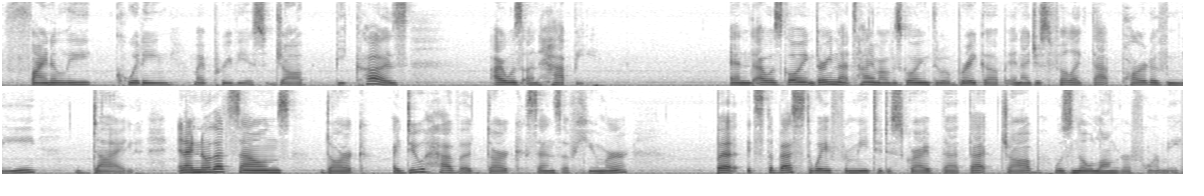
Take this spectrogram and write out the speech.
finally quitting my previous job because I was unhappy. And I was going, during that time, I was going through a breakup, and I just felt like that part of me died. And I know that sounds dark. I do have a dark sense of humor, but it's the best way for me to describe that that job was no longer for me.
